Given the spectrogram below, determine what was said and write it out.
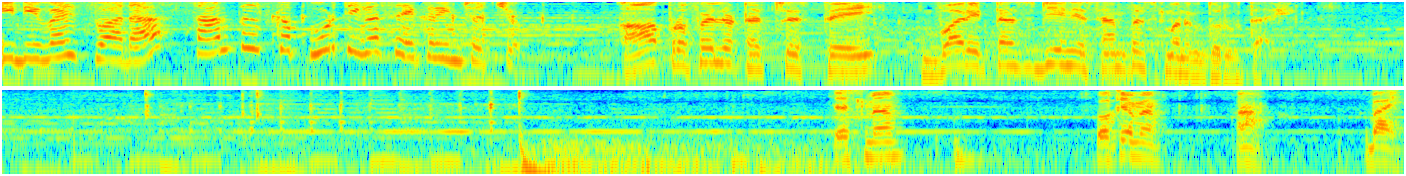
ఈ డివైస్ ద్వారా శాంపిల్స్గా పూర్తిగా సేకరించొచ్చు. ఆ ప్రొఫైల్లో టచ్ చేస్తే వారి టచ్ డిఎన్ఏ శాంపిల్స్ మనకు దొరుకుతాయి. Yes ma'am okay ma'am bye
